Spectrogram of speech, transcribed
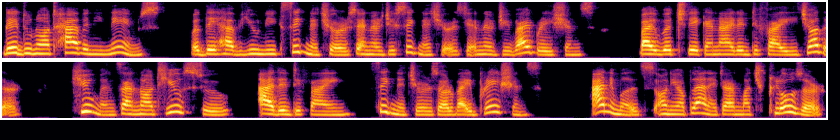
They do not have any names but they have unique signatures, energy signatures, energy vibrations by which they can identify each other. Humans are not used to identifying signatures or vibrations. Animals on your planet are much closer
